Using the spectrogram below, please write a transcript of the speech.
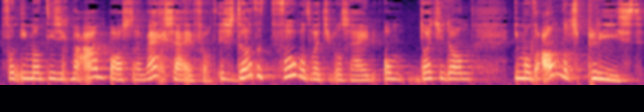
van iemand die zich maar aanpast en wegcijfert? Is dat het voorbeeld wat je wil zijn, omdat je dan iemand anders pleest?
